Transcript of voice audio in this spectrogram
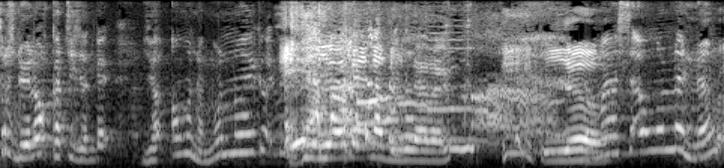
Terus dia logat sih kayak ya Allah nang ngono kok. Iya kayak Nabila. Bang. Iya. Masa ngono nang.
